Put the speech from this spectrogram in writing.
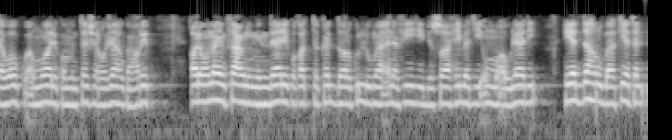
ساووك أموالك ومنتشر وجاهك عريض قال وما ينفعني من ذلك وقد تكدر كل ما أنا فيه بصاحبتي أم أولادي هي الدهر باكية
